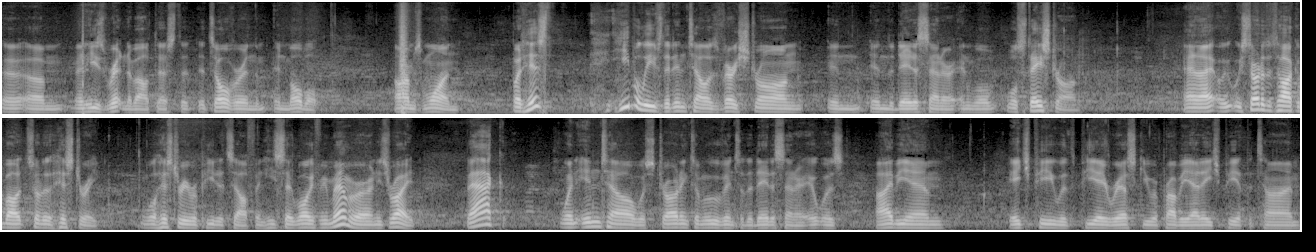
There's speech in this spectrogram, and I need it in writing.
uh, um, and he's written about this that it's over in the, in mobile. ARM's won, but his he believes that Intel is very strong in in the data center and will will stay strong. And I, we started to talk about sort of history. Will history repeat itself? And he said, well, if you remember, and he's right, back when Intel was starting to move into the data center, it was IBM, HP with PA RISC, you were probably at HP at the time,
